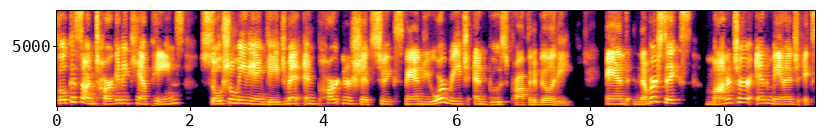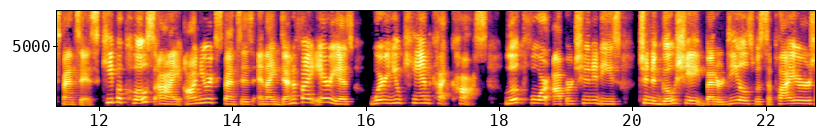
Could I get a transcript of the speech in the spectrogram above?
Focus on targeted campaigns, social media engagement, and partnerships to expand your reach and boost profitability. And number six, monitor and manage expenses. Keep a close eye on your expenses and identify areas where you can cut costs. Look for opportunities to negotiate better deals with suppliers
